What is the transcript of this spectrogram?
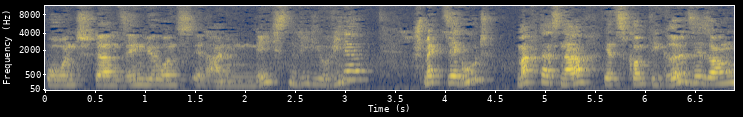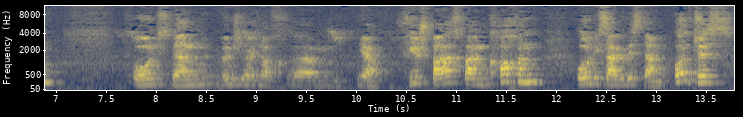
und dann sehen wir uns in einem nächsten Video wieder. Schmeckt sehr gut, macht das nach. Jetzt kommt die Grillsaison und dann wünsche ich euch noch ähm, ja, viel Spaß beim Kochen und ich sage bis dann und tschüss.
